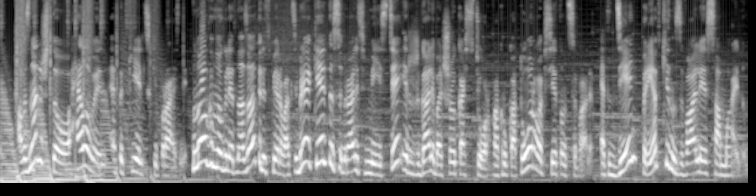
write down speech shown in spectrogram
А вы знали, что Хэллоуин — это кельтский праздник? Много-много лет назад, 31 октября, кельты собирались вместе и разжигали большой костер, вокруг которого все танцевали. Этот день предки называли Самайном.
